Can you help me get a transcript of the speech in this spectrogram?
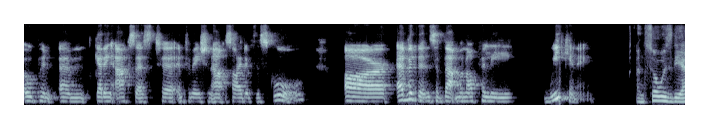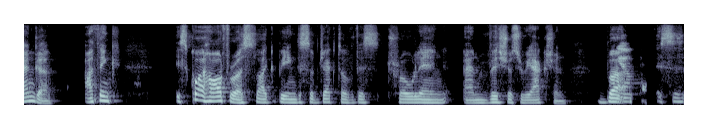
open um, getting access to information outside of the school are evidence of that monopoly weakening. And so is the anger. I think it's quite hard for us, like being the subject of this trolling and vicious reaction, but Yeah. it's a,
